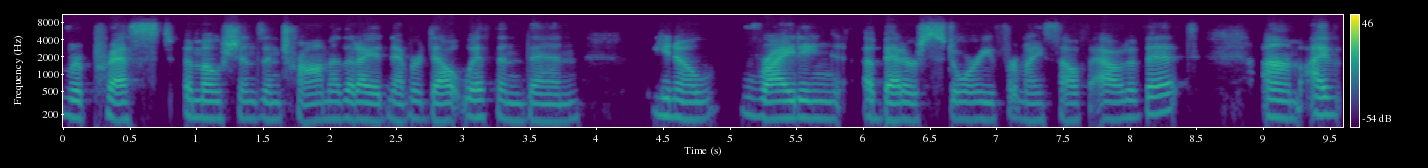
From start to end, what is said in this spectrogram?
repressed emotions and trauma that I had never dealt with, and then, you know, writing a better story for myself out of it. Um, I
